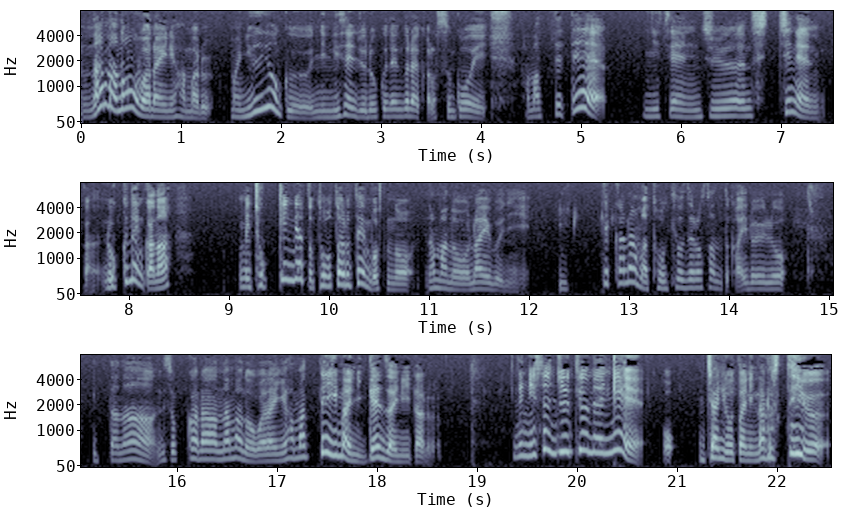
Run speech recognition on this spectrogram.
生の笑いにはまる、まあ、ニューヨークに2016年ぐらいからすごいハマってて2017年か6年かな？直近であったトータルテンボスの生のライブに行ってから、まあ、東京03とかいろいろ行ったな。でそこから生の笑いにはまって今に現在に至る。で2019年におジャニオタになるっていう。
